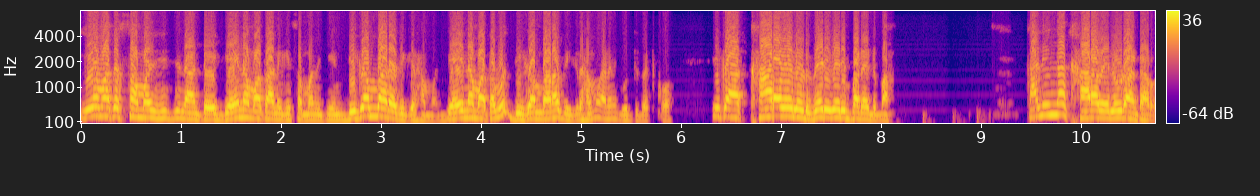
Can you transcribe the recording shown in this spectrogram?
ఏ మతకు సంబంధించింది అంటే జైన మతానికి సంబంధించిన దిగంబర విగ్రహం. జైన మతము దిగంబర విగ్రహం అనేది గుర్తుపెట్టుకో. ఇక ఖారవేలుడు వెరీ వెరీ ఇంపార్టెంట్ మా. కళింగ ఖారవేలుడు అంటారు.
